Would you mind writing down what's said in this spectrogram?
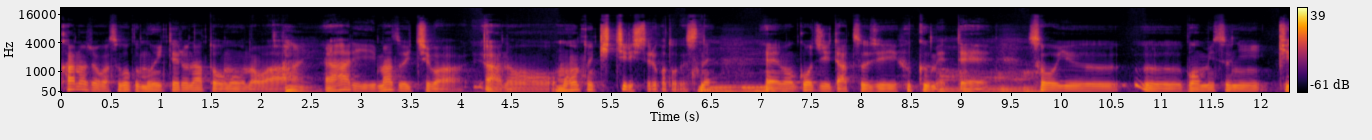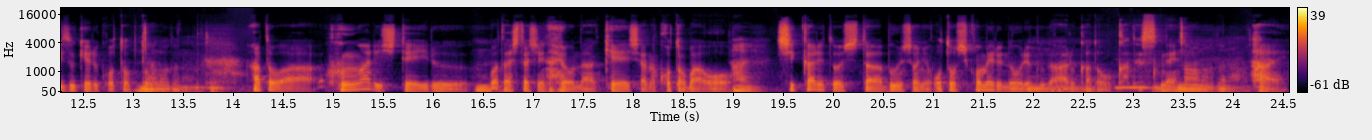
彼女がすごく向いてるなと思うのは、はい。やはりまず1はあのもう本当にきっちりしてることですね。うん。えーもう誤字脱字含めてそういううボンミスに気づけることとあとはふんわりしているうん。私たちのような経営者の言葉をはい。しっかりとした文章に落とし込める能力があるかどうかですね。なるほどなるほど。はい、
